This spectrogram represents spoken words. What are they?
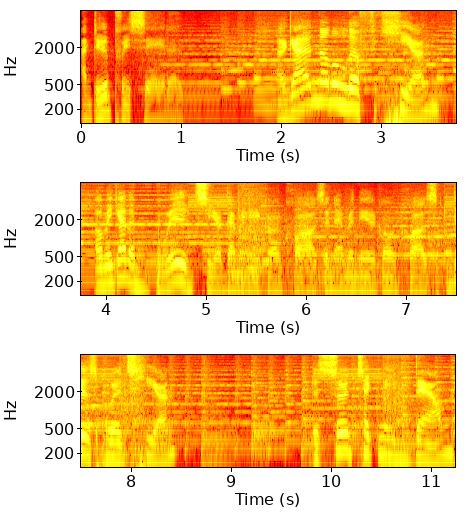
I do appreciate it. I got another lift here. Oh, we got a bridge here that we need to go across, and then we need to go across this bridge here. It should take me down.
